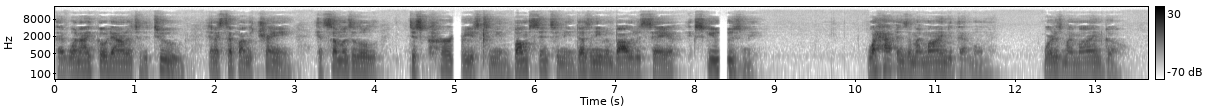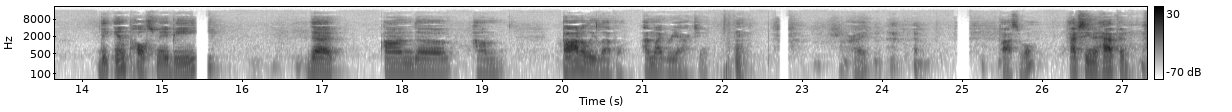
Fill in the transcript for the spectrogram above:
That when I go down into the tube and I step on the train and someone's a little discourteous to me and bumps into me and doesn't even bother to say, excuse me. What happens in my mind at that moment? Where does my mind go? The impulse may be that on the um, bodily level, I might react to you. right? Possible. I've seen it happen.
